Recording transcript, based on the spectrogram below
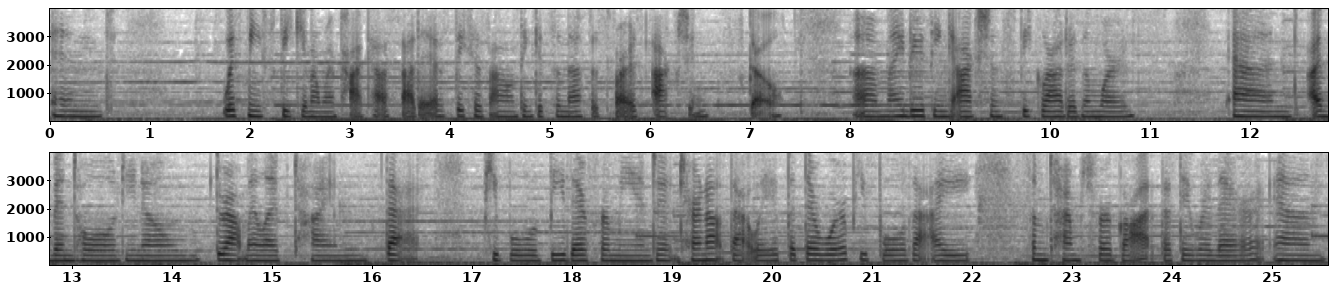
And with me speaking on my podcast, that is, because I don't think it's enough as far as actions go. Um, I do think actions speak louder than words. And I've been told, you know, throughout my lifetime that people would be there for me and didn't turn out that way. But there were people that I sometimes forgot that they were there. And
